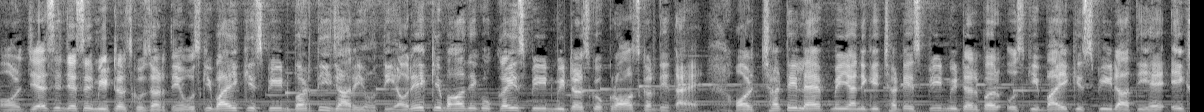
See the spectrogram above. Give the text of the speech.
और जैसे जैसे मीटर्स गुजरते हैं, उसकी बाइक की स्पीड बढ़ती जा रही होती है और एक के बाद एक वो कई स्पीड मीटर्स को क्रॉस कर देता है। और छठे लैप में, यानी कि छठे स्पीड मीटर पर उसकी बाइक की स्पीड आती है एक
